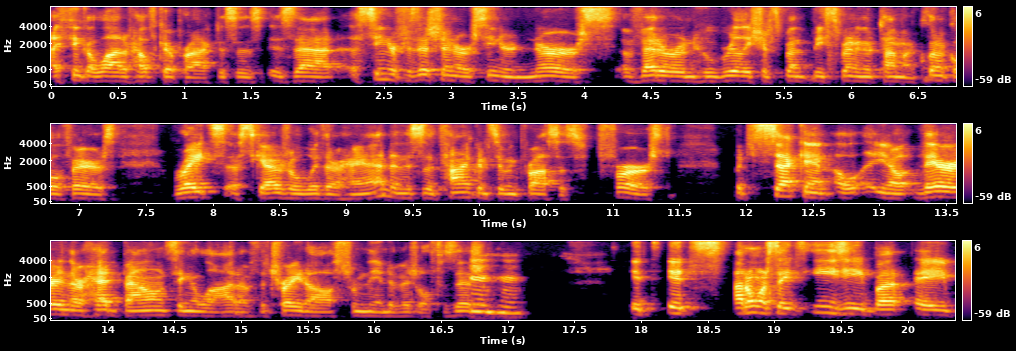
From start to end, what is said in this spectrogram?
I think a lot of healthcare practices is that a senior physician or a senior nurse, a veteran who really should spend be spending their time on clinical affairs, writes a schedule with their hand, and this is a time-consuming process first but second, you know, they're in their head balancing a lot of the trade-offs from the individual physician. Mm-hmm. It, it's I don't want to say it's easy, but a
